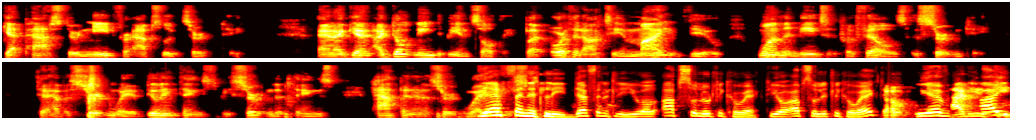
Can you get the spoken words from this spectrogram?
get past their need for absolute certainty. And again, I don't mean to be insulting, but orthodoxy, in my view, one of the needs it fulfills is certainty. To have a certain way of doing things, to be certain that things happen in a certain way. Definitely, definitely. You are absolutely correct. You are absolutely correct. So we have I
